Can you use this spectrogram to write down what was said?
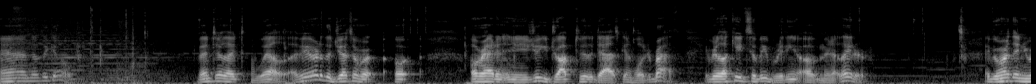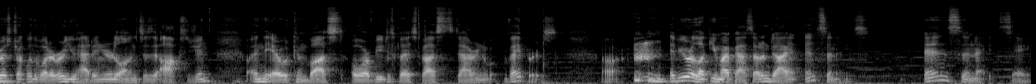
And there we go. Ventilate well. Have you heard of the jets over overhead in Indonesia? You drop to the desk and hold your breath. If you're lucky, you'd still be breathing a minute later. If you weren't, then you were struck with whatever you had in your lungs as the oxygen and the air would combust or be displaced by styrene vapors. Uh, or if you were lucky, you might pass out and die in incidents. Incinnates, say.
